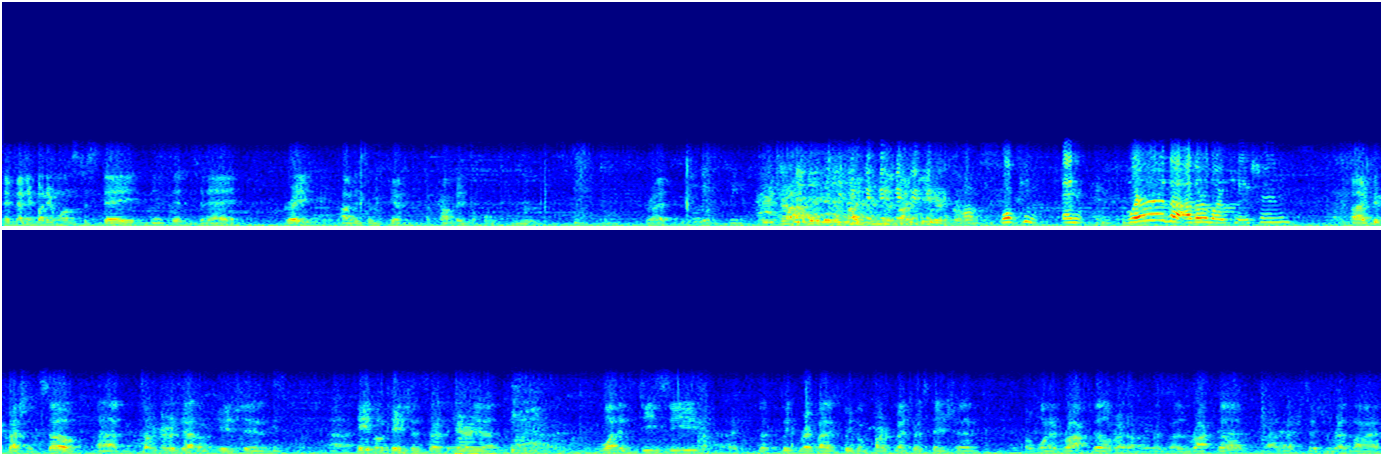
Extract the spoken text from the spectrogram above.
if anybody wants to stay be fit today, great. Obviously, we can't accommodate the whole group, right? We try, we just like, we just like here for a while. Well, can, and where are the other locations? Uh, good question. So, uh, Potomac River's got locations, uh, eight locations throughout the area. One in DC, uh, the Cle- right by the Cleveland Park Metro Station. Uh, one in Rockville, right on the uh, Rockville uh, Metro Station Red Line.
